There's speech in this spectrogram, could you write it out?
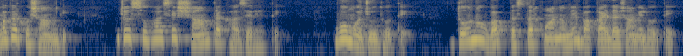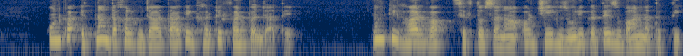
मगर खुश आमदी जो सुबह से शाम तक हाजिर रहते। वो मौजूद होते। दोनों वक्त दस्तरखानों में बाकायदा शामिल होते। उनका इतना दखल हो जाता कि घर के फर्द बन जाते। उनकी हर वक्त सिफ्तो सना और जी हजूरी करते ज़ुबान न थकती।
